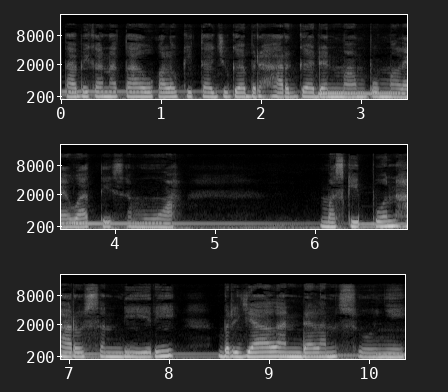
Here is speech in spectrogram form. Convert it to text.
tapi karena tahu kalau kita juga berharga dan mampu melewati semua. Meskipun harus sendiri berjalan dalam sunyi.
